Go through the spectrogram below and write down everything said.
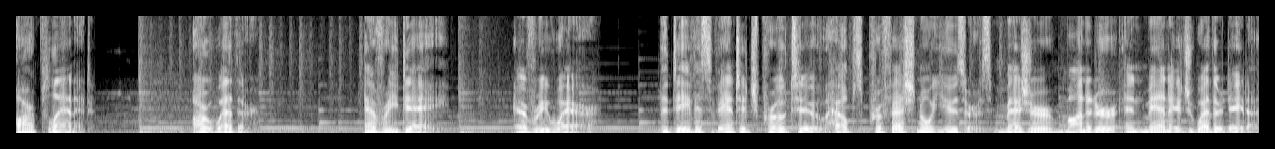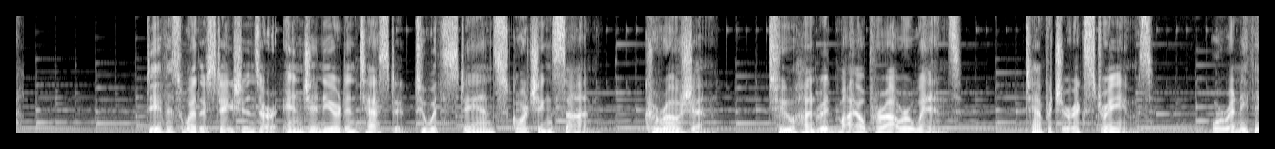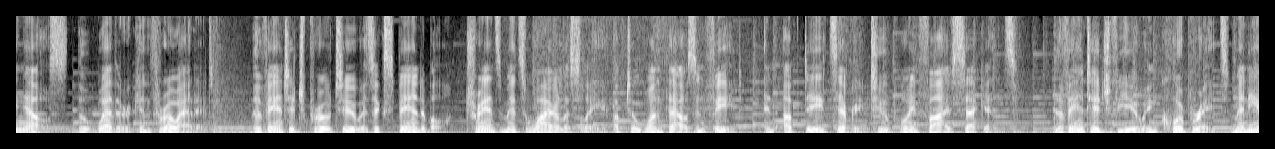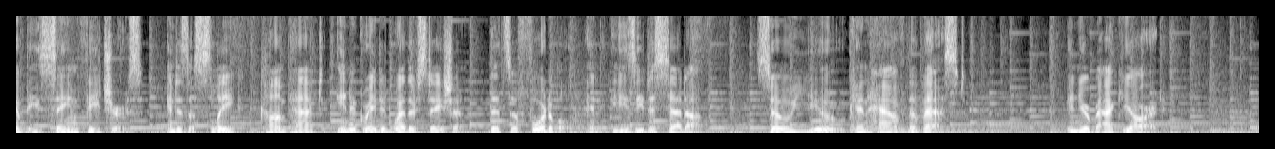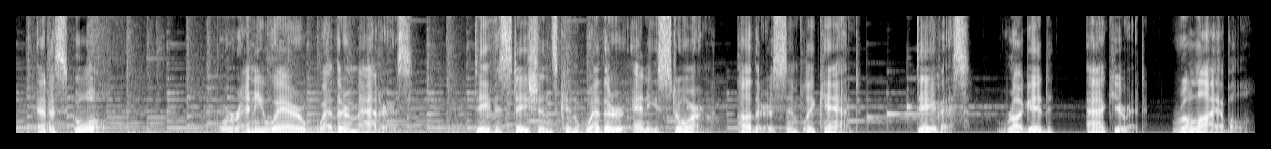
Our planet. Our weather. Every day. Everywhere. The Davis Vantage Pro 2 helps professional users measure, monitor, and manage weather data. Davis weather stations are engineered and tested to withstand scorching sun, corrosion, 200 mile per hour winds, temperature extremes, or anything else the weather can throw at it. The Vantage Pro 2 is expandable, transmits wirelessly up to 1,000 feet, and updates every 2.5 seconds. The Vantage Vue incorporates many of these same features and is a sleek, compact, integrated weather station that's affordable and easy to set up, so you can have the best. In your backyard, at a school, or anywhere weather matters. Davis stations can weather any storm, others simply can't. Davis, rugged, accurate, reliable.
